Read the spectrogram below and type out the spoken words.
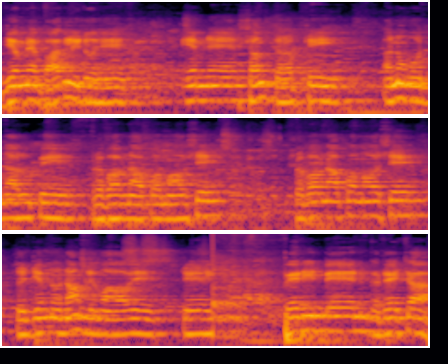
જેમણે ભાગ લીધો છે, એમને સંઘ તરફથી અનુમોદના રૂપે પ્રભાવના આપવામાં આવશે. પ્રભાવના આપવામાં આવશે તો જેમનું નામ લેવામાં આવે તે પેરીનબેન ગઢેચા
